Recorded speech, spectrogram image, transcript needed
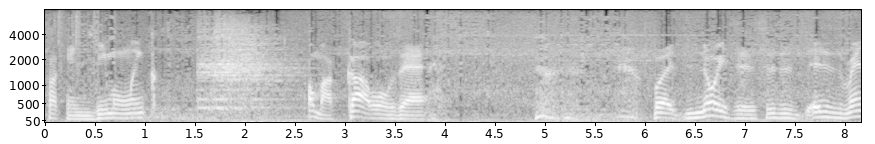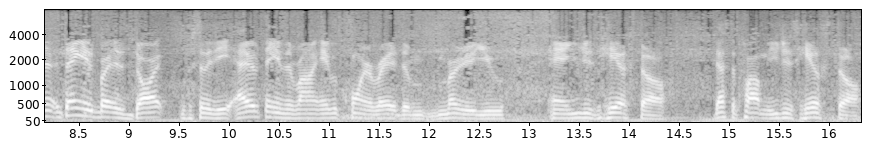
Fucking Demon Link. Oh my god, what was that? but noises, this is, this is random. thing is, but it's dark facility. Everything is around every corner ready to murder you, and you just hear stuff. That's the problem. You just hear stuff.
